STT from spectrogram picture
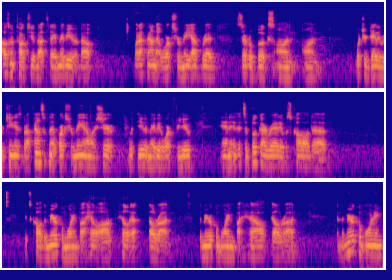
I was going to talk to you about today, maybe about what I found that works for me. I've read several books on on what your daily routine is, but I found something that works for me, and I want to share it with you, and maybe it'll work for you. And it's a book I read. It was called uh, it's called The Miracle Morning by Hal, Hal Elrod. The Miracle Morning by Hal Elrod. And The Miracle Morning,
